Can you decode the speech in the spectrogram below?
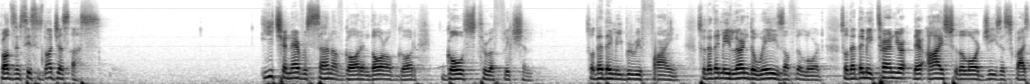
Brothers and sisters, not just us. Each and every son of God and daughter of God goes through affliction so that they may be refined, so that they may learn the ways of the Lord, so that they may turn your, their eyes to the Lord Jesus Christ,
